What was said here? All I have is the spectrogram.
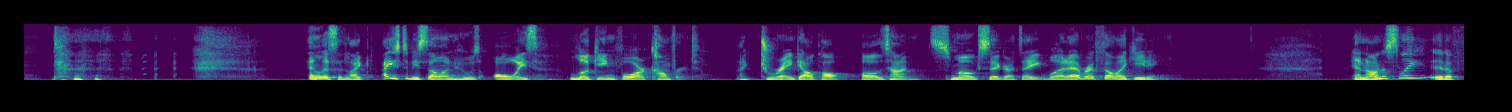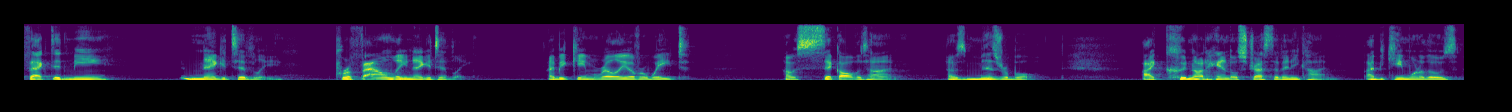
And listen, like I used to be someone who was always looking for comfort. I drank alcohol all the time, smoked cigarettes, ate whatever I felt like eating. And honestly, it affected me negatively, profoundly negatively. I became really overweight. I was sick all the time. I was miserable. I could not handle stress of any kind. I became one of those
